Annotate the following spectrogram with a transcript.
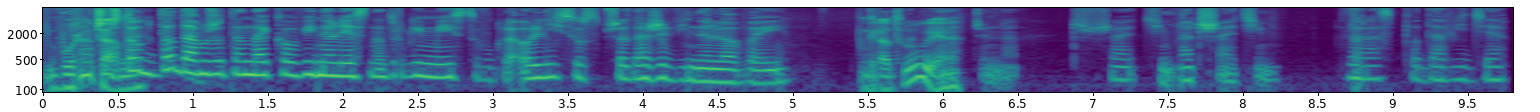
tak. Buraczany. Zresztą dodam, że ten ekowinyl jest na drugim miejscu w ogóle Olisu sprzedaży winylowej, Gratuluję. czy na trzecim, na trzecim. Zaraz po Dawidzie,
